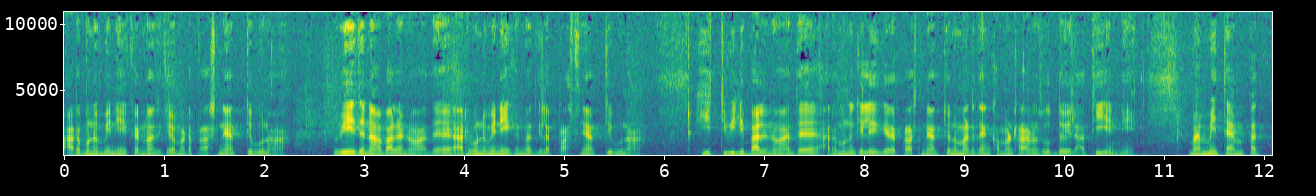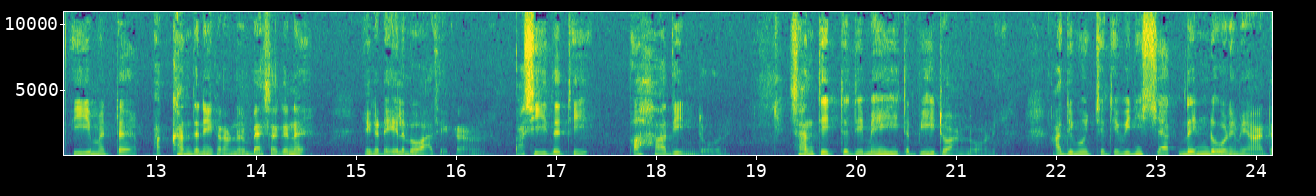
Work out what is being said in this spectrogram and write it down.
අරමුණ මෙනෙහි කරනවාද කියලා මට ප්‍රශ්නයක් තිබුණා වේදනාව බලනවාද අරමුණු මෙනෙහි කරනවාද කියලා ප්‍රශ්නයක් තිබුණා. හිතවිලි බලනවාද අරමුණු කියලා ප්‍රශ්නයක් තුන මට දැන් කමටහන සුද්ධ වෙලා තියෙන්නේ. මම මේ තැම්පත් වීමට පක්ඛන්දනය කරන්න බැසගෙන ඒකට එළඹ වාසය කරන්න. පසීදති පහදින්න ඕනේ. සන්තිත්‍ත්‍ති මෙහි හිත පිහිටවන්න ඕනේ. අදිමුච්චති විනිශ්චයක් දෙන්න ඕනේ මෙයාට.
